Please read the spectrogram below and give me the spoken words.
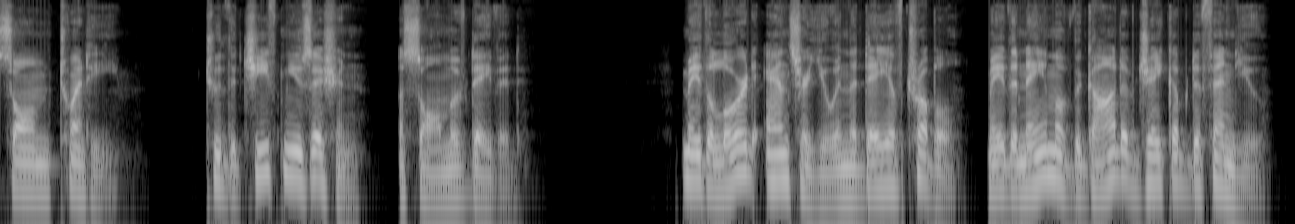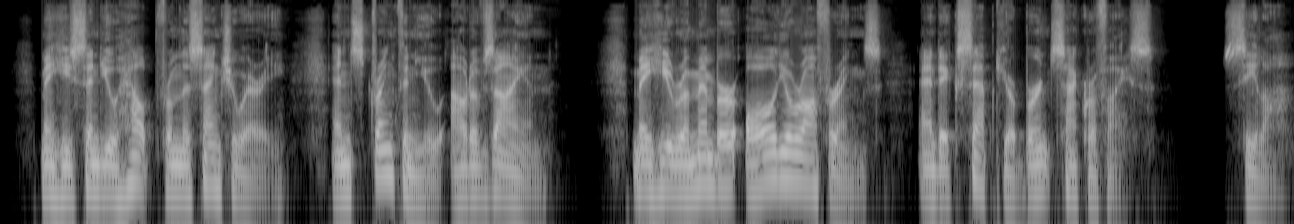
Psalm 20 To the chief musician, a psalm of David. May the Lord answer you in the day of trouble. May the name of the God of Jacob defend you. May he send you help from the sanctuary, and strengthen you out of Zion. May he remember all your offerings, and accept your burnt sacrifice. Selah.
